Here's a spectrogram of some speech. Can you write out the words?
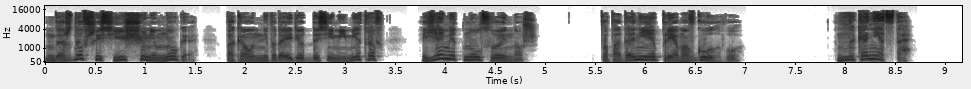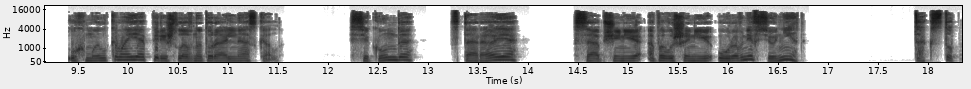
Дождавшись еще немного, пока он не подойдет до семи метров, я метнул свой нож. Попадание прямо в голову. «Наконец-то!» Ухмылка моя перешла в натуральный оскал. Секунда, вторая. Сообщение о повышении уровня все нет. «Так, стоп.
